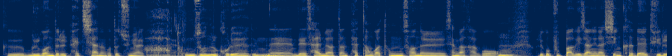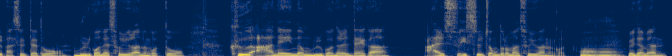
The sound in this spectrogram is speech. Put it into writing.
그 물건들을 배치하는 것도 중요할 것 아, 같아요. 동선을 고려해야 되는구나. 네, 내 삶의 어떤 패턴과 동선을 생각하고 음. 그리고 붙박이장이나 싱크대 뒤를 봤을 때도 물건의 소유라는 것도 그 안에 있는 물건을 내가 알 수 있을 정도로만 소유하는 것. 어. 왜냐하면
